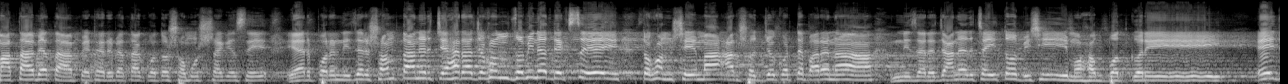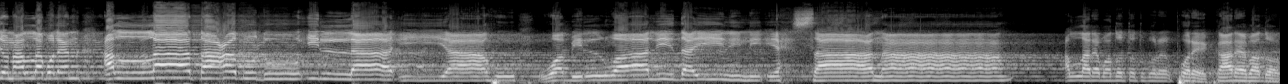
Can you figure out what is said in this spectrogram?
মাথা ব্যথা, পেটের ব্যথা, কত সমস্যা গেছে। এরপরে নিজের সন্তানের চেহারা যখন জমিনে দেখছে, তখন সে মা আর সহ্য করতে পারে না। নিজের জানের চাইতো বেশি মহব্বত করে এই জন্য আল্লাহ বলেন আল্লাহ তাবুদু ইল্লা ইয়াহু ওয়াবিল ওয়ালিদাইনি ইহসানা। আল্লাহর আবাদত পরে- কার আবাদত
